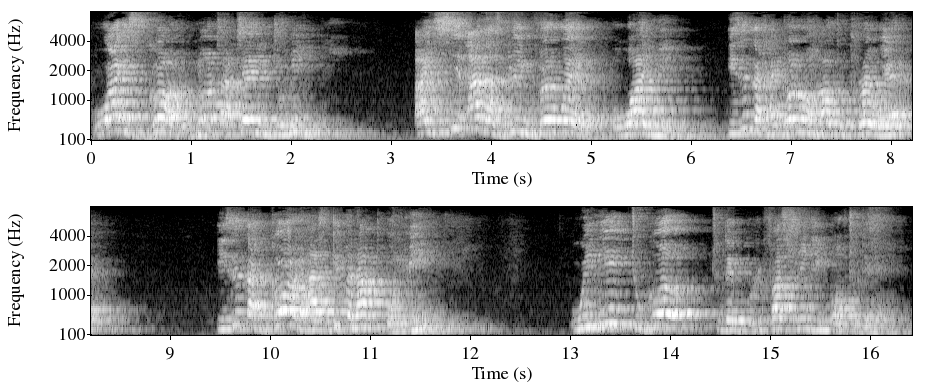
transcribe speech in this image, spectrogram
Why is God not attending to me? I see others doing very well. Why me? Is it that I don't know how to pray well? Is it that God has given up on me? We need to go to the first reading of today.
